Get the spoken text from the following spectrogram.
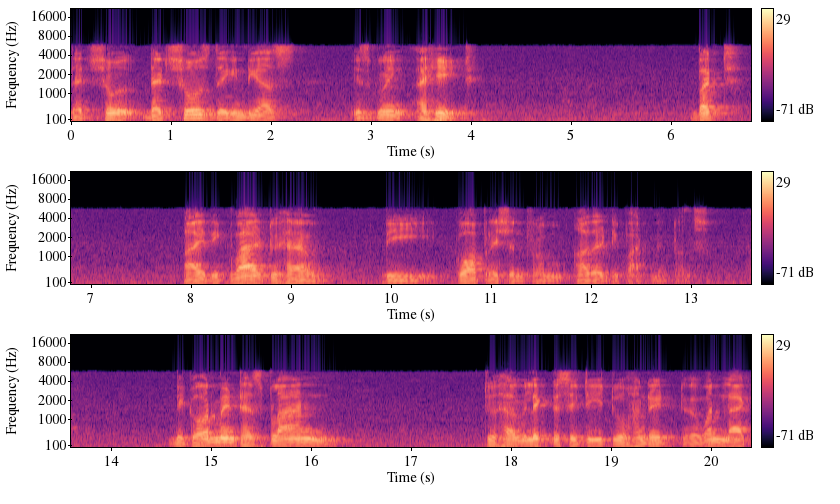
that, show, that shows the India's is going ahead. But I require to have the cooperation from other department also. The government has planned to have electricity to 100, uh, 1 lakh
